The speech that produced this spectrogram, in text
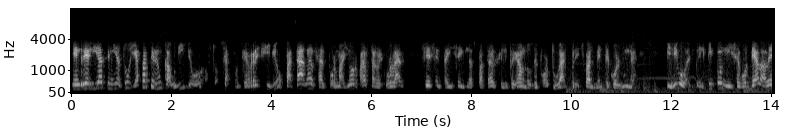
en realidad tenía todo, y aparte era un caudillo, o sea, porque recibió patadas al por mayor, basta recordar 66 las patadas que le pegaron los de Portugal, principalmente Coluna. Y digo, el tipo ni se volteaba a ver.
